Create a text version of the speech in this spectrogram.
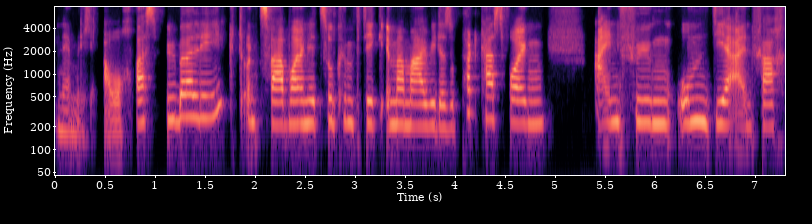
nämlich auch was überlegt. Und zwar wollen wir zukünftig immer mal wieder so Podcast-Folgen einfügen, um dir einfach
